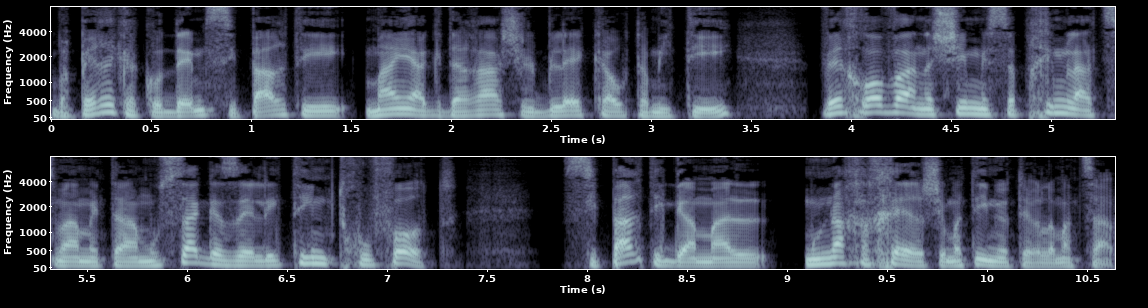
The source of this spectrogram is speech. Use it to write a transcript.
בפרק הקודם סיפרתי מהי ההגדרה של בלקאוט אמיתי, ואיך רוב האנשים מספחים לעצמם את המושג הזה לעיתים תכופות. סיפרתי גם על מונח אחר שמתאים יותר למצב.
